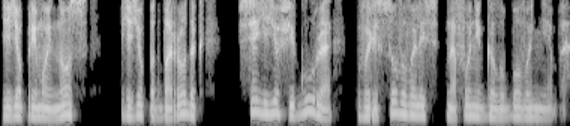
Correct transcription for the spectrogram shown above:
Ее прямой нос, ее подбородок, вся ее фигура — вырисовывались на фоне голубого неба.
